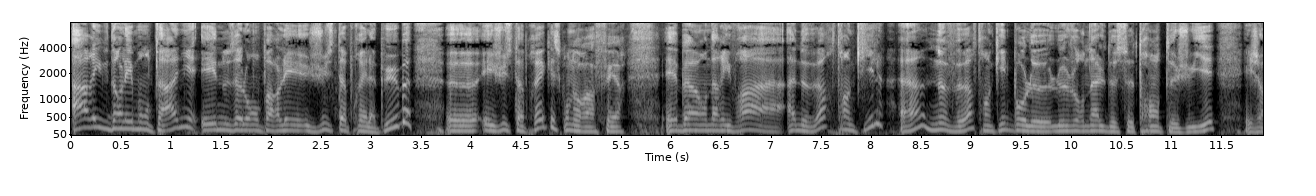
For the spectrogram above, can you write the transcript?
arrivent dans les montagnes et nous allons en parler juste après la pub. Euh, et juste après, qu'est-ce qu'on aura à faire? Eh ben, on arrivera à 9h tranquille, hein, 9h tranquille pour le, le journal de ce 30 juillet. Et j'appelle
